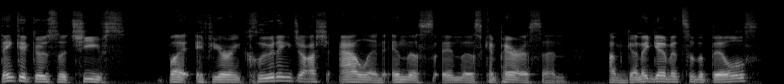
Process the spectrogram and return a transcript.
think it goes to the Chiefs. But if you're including Josh Allen in this in this comparison, I'm gonna give it to the Bills.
